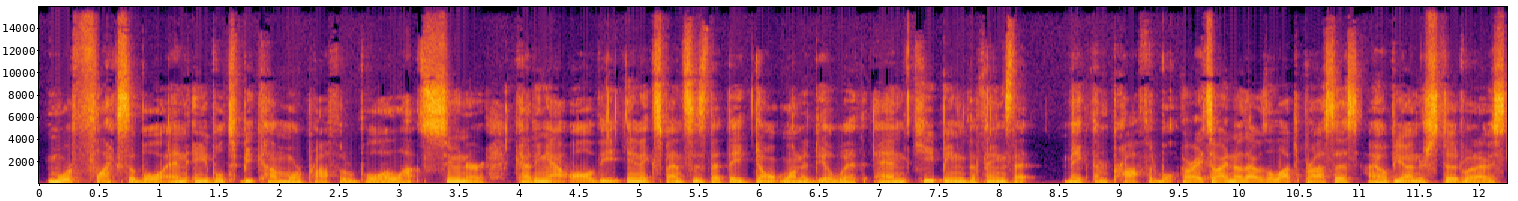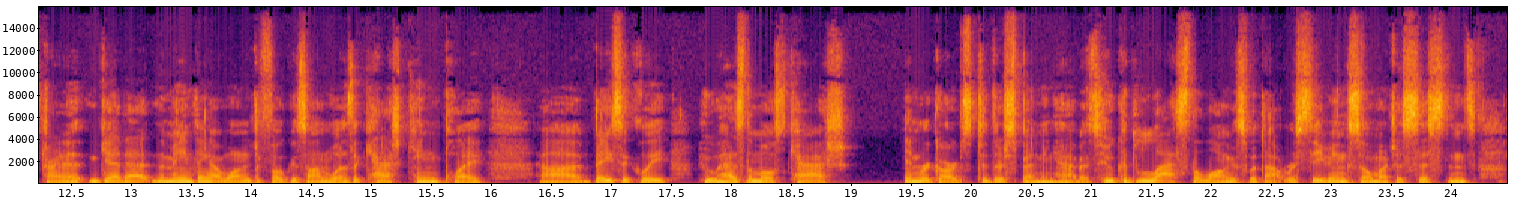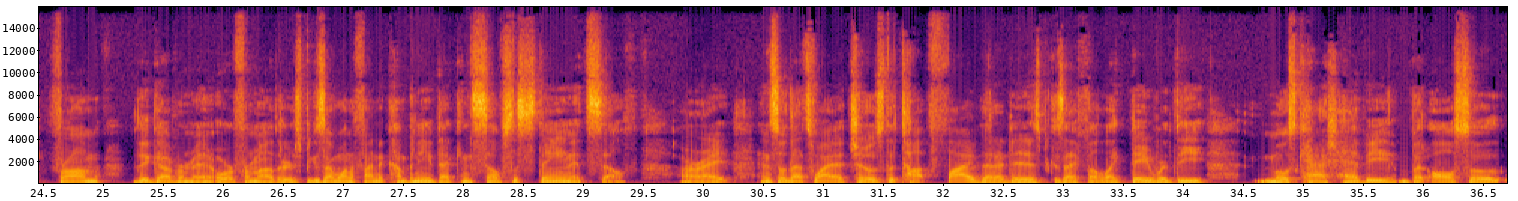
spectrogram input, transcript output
more flexible and able to become more profitable a lot sooner, cutting out all the inexpenses that they don't want to deal with and keeping the things that make them profitable. All right, so I know that was a lot to process. I hope you understood what I was trying to get at. The main thing I wanted to focus on was a cash king play. Uh, basically, who has the most cash in regards to their spending habits? Who could last the longest without receiving so much assistance from the government or from others? Because I want to find a company that can self sustain itself. All right. And so that's why I chose the top five that I did is because I felt like they were the most cash heavy, but also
